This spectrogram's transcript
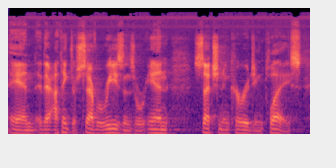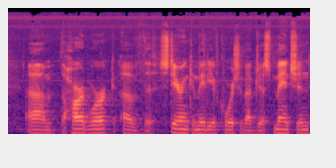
And there, I think there's several reasons we're in such an encouraging place. Um, the hard work of the steering committee, of course, that I've just mentioned,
